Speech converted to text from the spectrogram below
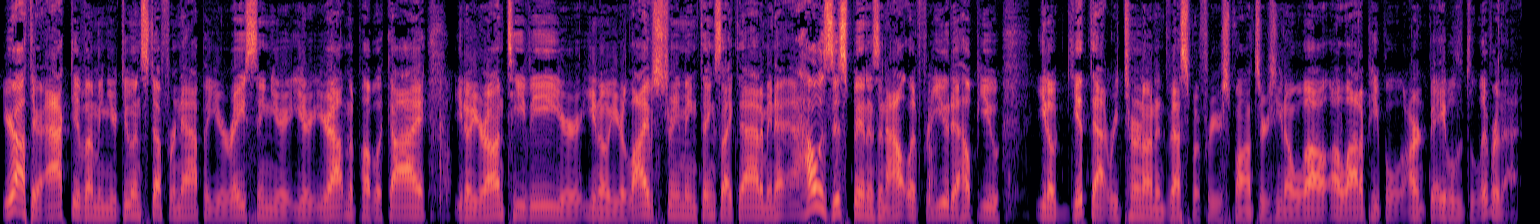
you're out there active. I mean, you're doing stuff for Napa. You're racing. You're you're you're out in the public eye. You know, you're on TV. You're you know, you're live streaming things like that. I mean, how has this been as an outlet for you to help you? you know get that return on investment for your sponsors you know while a lot of people aren't able to deliver that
